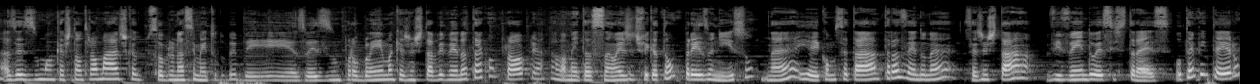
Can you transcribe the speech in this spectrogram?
às vezes uma questão traumática sobre o nascimento do bebê, às vezes um problema que a gente está vivendo até com a própria amamentação e a gente fica tão preso nisso, né? E aí, como você está trazendo, né? Se a gente está vivendo esse estresse o tempo inteiro,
